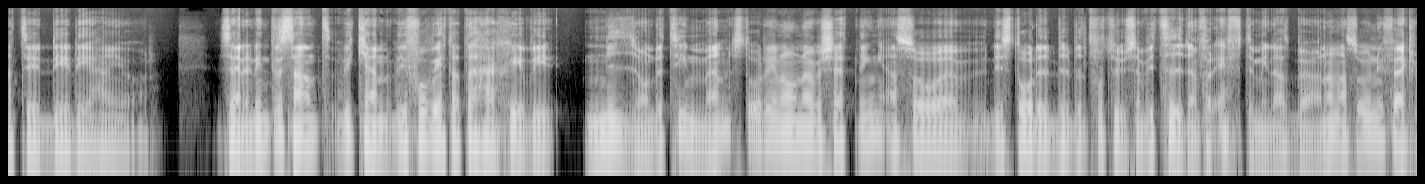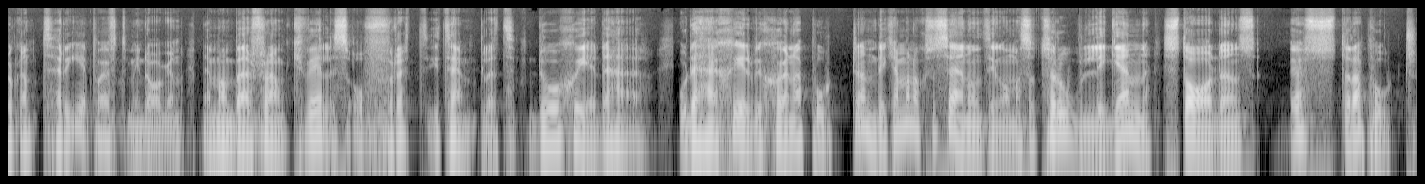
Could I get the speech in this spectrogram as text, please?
Att det, det, är det han gör. Sen är det intressant, vi, kan, vi får veta att det här sker vid nionde timmen, står det i någon översättning. Alltså det står i Bibel 2000 vid tiden för eftermiddagsbönen, alltså ungefär klockan tre på eftermiddagen, när man bär fram kvällsoffret i templet. Då sker det här. Och det här sker vid Sköna porten, det kan man också säga någonting om. Alltså troligen stadens östra port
